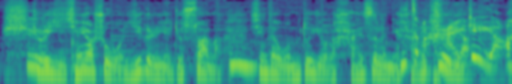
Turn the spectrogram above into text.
是。就是以前要是我一个人也就算了。嗯。现在我们都有了孩子了，你还这样？这样。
